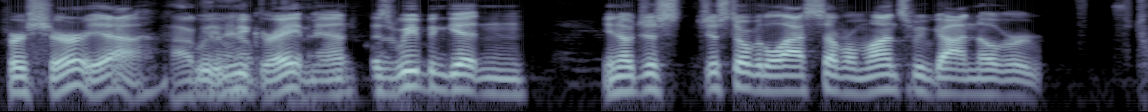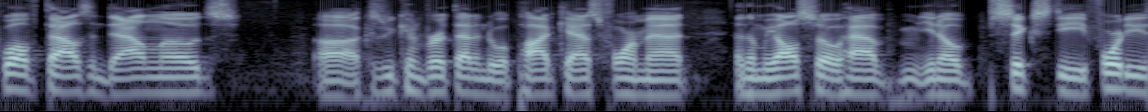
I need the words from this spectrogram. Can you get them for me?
for sure. Yeah. It would be great, man. Because we've been getting, you know, just just over the last several months, we've gotten over 12,000 downloads because uh, we convert that into a podcast format. And then we also have, you know, 60, 40,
